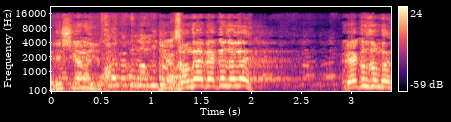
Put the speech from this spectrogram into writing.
রিসিয়ান হয়ে গেছে। জঙ্গে বেকু জঙ্গে বেকু জঙ্গে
